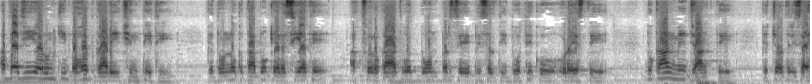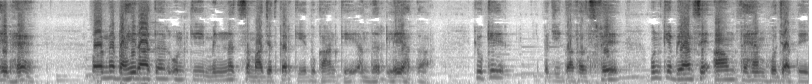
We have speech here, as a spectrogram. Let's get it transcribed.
ابا جی اور ان کی بہت گاڑی چھنتی تھی کہ دونوں کتابوں کے رسیا تھے۔ اکثر اوقات وہ تون پر سے پھسلتی دوتی کو اڑیستے، دکان میں جانتے کہ چودھری صاحب ہیں۔ اور میں باہر آ کر ان کی منت سماجت کر کے دکان کے اندر لے آتا۔ کیونکہ پجیدہ فلسفے ان کے بیان سے عام فہم ہو جاتے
